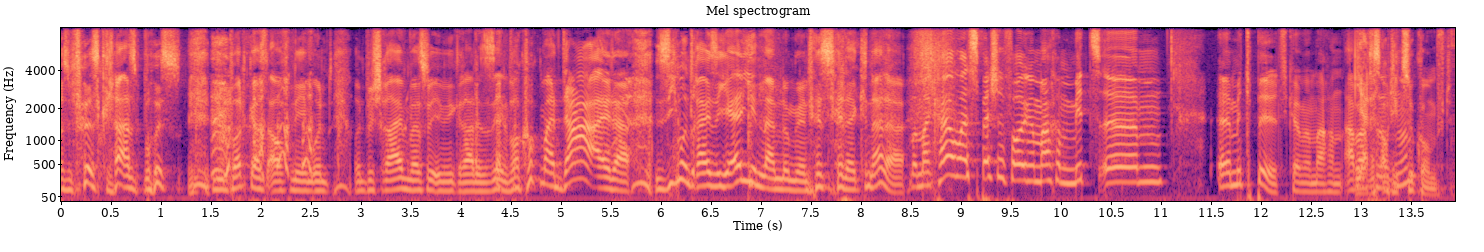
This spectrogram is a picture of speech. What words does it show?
aus dem First-Class-Bus den Podcast aufnehmen und, und beschreiben, was wir irgendwie gerade sehen. Boah, guck mal da, Alter. 37 Alien-Landungen, das ist ja der Knaller. Man kann auch mal eine Special-Folge machen mit, ähm, äh, mit Bild, können wir machen. Aber ja, das ist auch die ne? Zukunft.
